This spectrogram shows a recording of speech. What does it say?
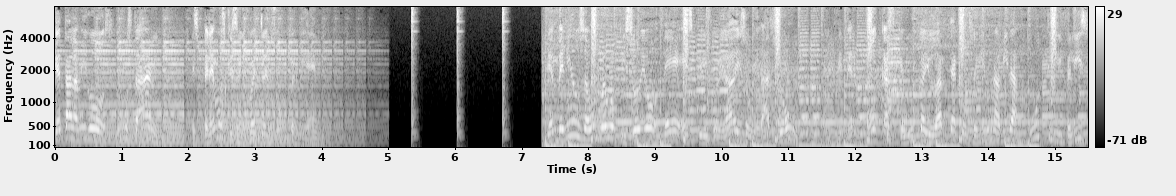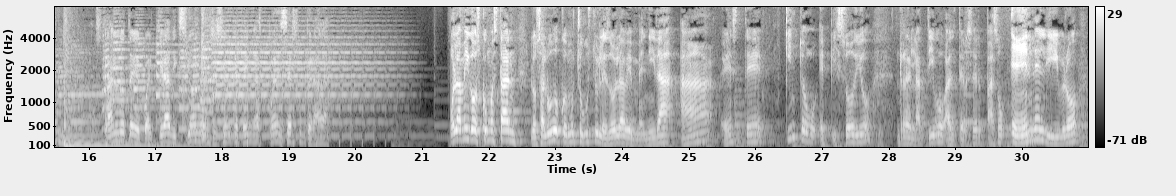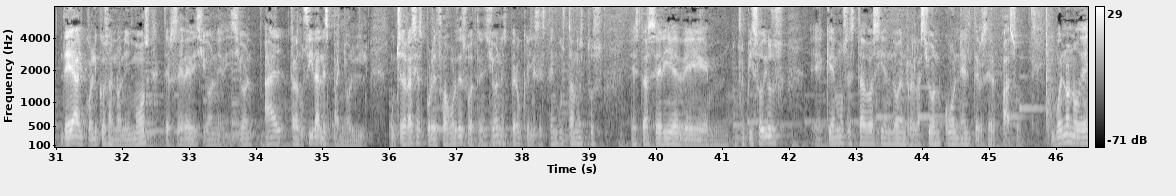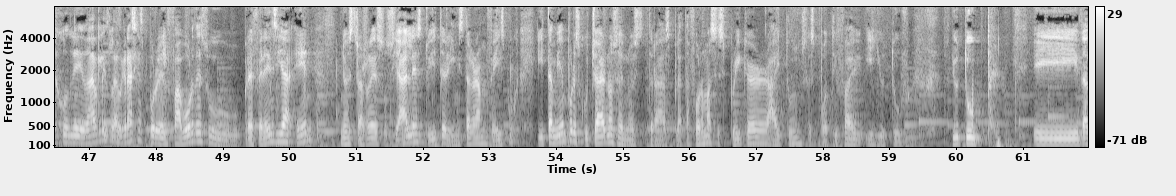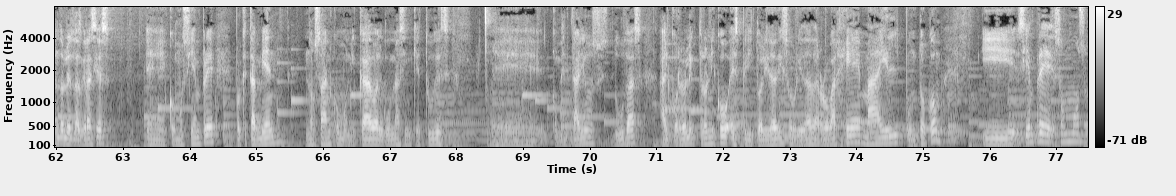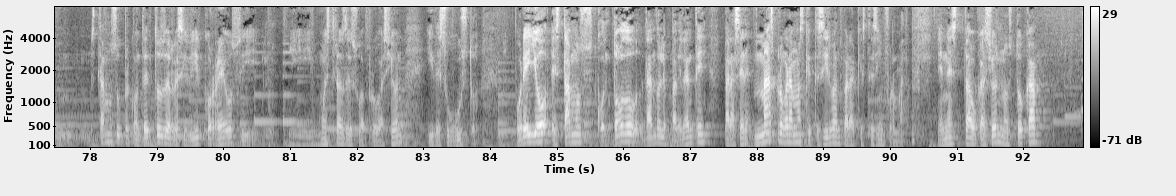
¿Qué tal amigos? ¿Cómo están? Esperemos que se encuentren súper bien. Bienvenidos a un nuevo episodio de Espiritualidad y Sobriedad Show, el primer podcast que busca ayudarte a conseguir una vida útil y feliz, mostrándote que cualquier adicción o obsesión que tengas puede ser superada. Hola amigos, ¿cómo están? Los saludo con mucho gusto y les doy la bienvenida a este quinto episodio relativo al tercer paso en el libro de Alcohólicos Anónimos, tercera edición, edición al traducir al español. Muchas gracias por el favor de su atención. Espero que les estén gustando estos, esta serie de mm, episodios eh, que hemos estado haciendo en relación con el tercer paso. Y bueno, no dejo de darles las gracias por el favor de su preferencia en nuestras redes sociales, Twitter, Instagram, Facebook y también por escucharnos en nuestras plataformas Spreaker, iTunes, Spotify y YouTube. YouTube. Y dándoles las gracias eh, como siempre porque también nos han comunicado algunas inquietudes eh, comentarios, dudas al correo electrónico espiritualidad y sobriedad gmail.com y siempre somos, estamos súper contentos de recibir correos y, y muestras de su aprobación y de su gusto. Por ello estamos con todo dándole para adelante para hacer más programas que te sirvan para que estés informado. En esta ocasión nos toca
